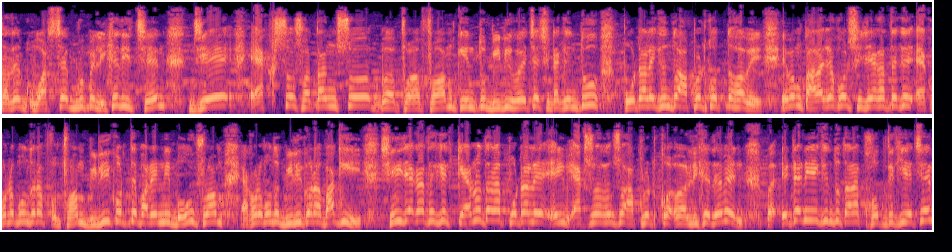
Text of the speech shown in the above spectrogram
তাদের হোয়াটসঅ্যাপ গ্রুপে লিখে দিচ্ছেন যে একশো শতাংশ ফর্ম কিন্তু বিলি হয়েছে, সেটা কিন্তু পোর্টালে কিন্তু আপলোড করতে হবে। এবং তারা যখন সেই জায়গা থেকে এখনও পর্যন্ত তারা ফর্ম বিলি করতে পারেননি, বহু ফর্ম এখনও পর্যন্ত বিলি করা বাকি, সেই জায়গা থেকে কেন তারা পোর্টালে এই একশো শতাংশ আপলোড লিখে দেবেন? এটা নিয়ে কিন্তু তারা ক্ষোভ দেখিয়েছেন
